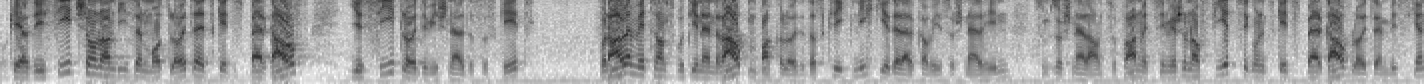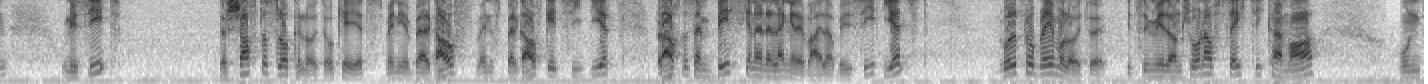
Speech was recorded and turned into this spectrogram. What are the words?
Okay, also ihr seht schon an dieser Mod, Leute, jetzt geht es bergauf. Ihr seht, Leute, wie schnell das, das geht. Vor allem, wir transportieren einen Raupenbacker, Leute. Das kriegt nicht jeder LKW so schnell hin, zum so schnell anzufahren. Jetzt sind wir schon auf 40 und jetzt geht es bergauf, Leute, ein bisschen. Und ihr seht, der schafft das locker, Leute. Okay, jetzt, wenn ihr bergauf, wenn es bergauf geht, seht ihr, braucht es ein bisschen eine längere Weile. Aber ihr seht jetzt, null Probleme, Leute. Jetzt sind wir dann schon auf 60 km/h und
